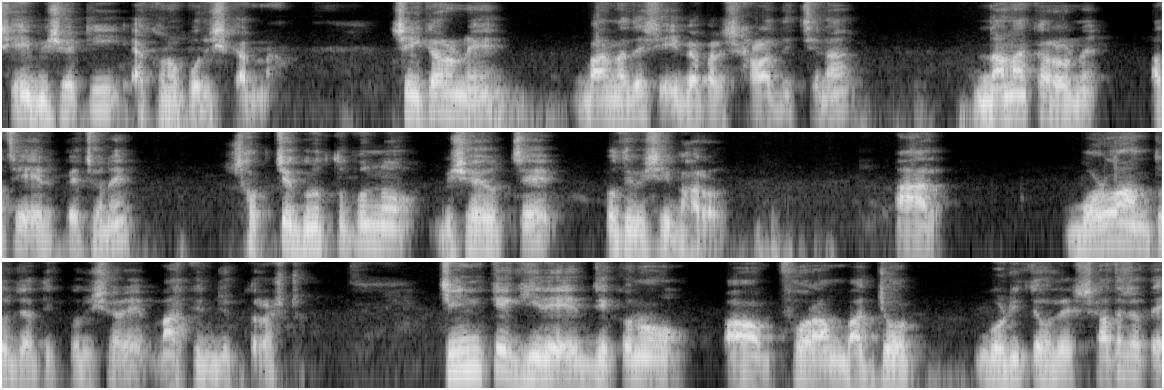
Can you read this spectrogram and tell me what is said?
সেই বিষয়টি এখনও পরিষ্কার না। সেই কারণে বাংলাদেশ এই ব্যাপারে সাড়া দিচ্ছে না। নানা কারণে আছে এর পেছনে। সবচেয়ে গুরুত্বপূর্ণ বিষয় হচ্ছে প্রতিবেশী ভারত আর বড় আন্তর্জাতিক পরিসরে মার্কিন যুক্তরাষ্ট্র। চীনকে ঘিরে যে কোনো ফোরাম বা জোট গঠিত হলে সাথে সাথে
